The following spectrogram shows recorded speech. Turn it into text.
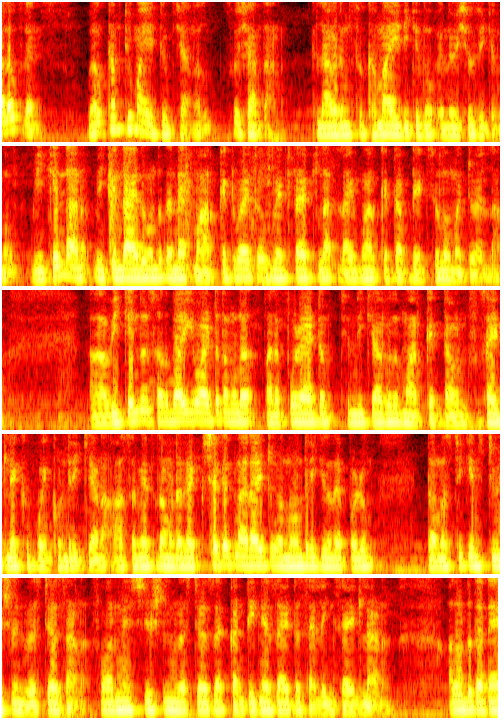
Hello friends welcome to my YouTube channel സുശാന്താണ് എല്ലാവരും സുഖമായിരിക്കുന്നു എന്ന് വിശ്വസിക്കുന്നു. വീക്കെൻഡാണ് വീക്കെൻഡ് ആയതുകൊണ്ട് തന്നെ മാർക്കറ്റുമായിട്ട് റിലേറ്റഡ് ആയിട്ടുള്ള ലൈവ് മാർക്കറ്റ് അപ്ഡേറ്റ്സുകളോ മറ്റുമല്ല വീക്കെൻഡിൽ സ്വാഭാവികമായിട്ട് നമ്മൾ പലപ്പോഴായിട്ടും ചിന്തിക്കാറുള്ളത് മാർക്കറ്റ് ഡൗൺ സൈഡിലേക്ക് പോയിക്കൊണ്ടിരിക്കുകയാണ്. ആ സമയത്ത് നമ്മുടെ രക്ഷകന്മാരായിട്ട് വന്നുകൊണ്ടിരിക്കുന്നത് എപ്പോഴും ഡൊമസ്റ്റിക് ഇൻസ്റ്റിറ്റ്യൂഷണൽ ഇൻവെസ്റ്റേഴ്സ് ആണ്. ഫോറിൻ ഇൻസ്റ്റിറ്റ്യൂഷണൽ ഇൻവെസ്റ്റേഴ്സ് കണ്ടിന്യൂസ് ആയിട്ട് സെല്ലിംഗ് സൈഡിലാണ് അതുകൊണ്ട് തന്നെ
